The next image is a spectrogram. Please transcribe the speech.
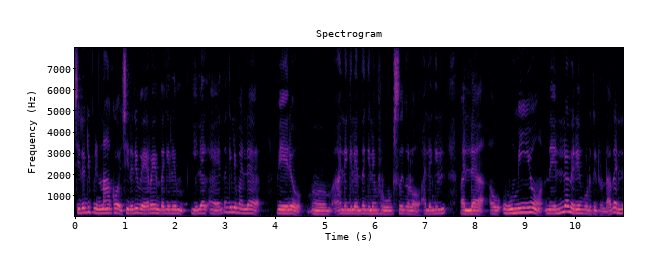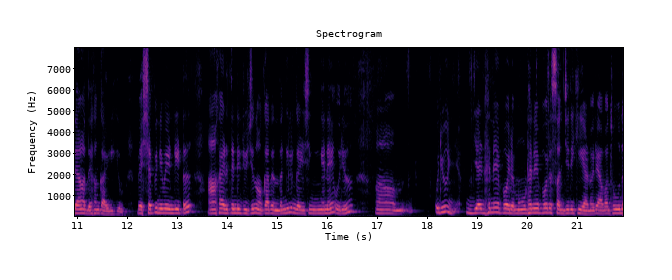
ചിലർ പിണ്ണാക്കോ ചിലർ വേറെ എന്തെങ്കിലും ഇല എന്തെങ്കിലും വല്ല വേരോ അല്ലെങ്കിൽ എന്തെങ്കിലും ഫ്രൂട്ട്സുകളോ അല്ലെങ്കിൽ വല്ല ഉമിയോ നെല്ലോ വരെയും കൊടുത്തിട്ടുണ്ട്. അതെല്ലാം അദ്ദേഹം കഴിക്കും. വിശപ്പിന് വേണ്ടിയിട്ട് ആഹാരത്തിന്റെ രുചി നോക്കാതെ എന്തെങ്കിലും കഴിച്ച് ഇങ്ങനെ ഒരു ഒരു ജഡനെ പോലെ മൂഢനെ പോലെ സഞ്ചരിക്കുകയാണ്. ഒരു അവധൂത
